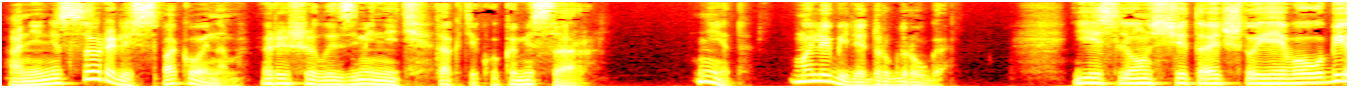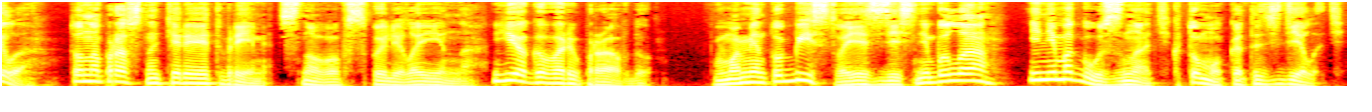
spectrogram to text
«Они не ссорились спокойным?» — решил изменить тактику комиссар. «Нет, мы любили друг друга. Если он считает, что я его убила, то напрасно теряет время», — снова вспылила Инна. «Я говорю правду. В момент убийства я здесь не была и не могу знать, кто мог это сделать.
